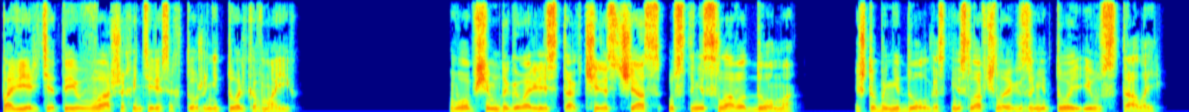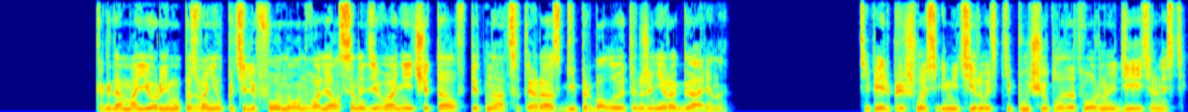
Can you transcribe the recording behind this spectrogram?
Поверьте, это и в ваших интересах тоже, не только в моих. В общем, договорились так. Через час у Станислава дома. И чтобы недолго. Станислав человек занятой и усталый. Когда майор ему позвонил по телефону, он валялся на диване и читал в пятнадцатый раз гиперболоид инженера Гарина. Теперь пришлось имитировать кипучую плодотворную деятельность.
